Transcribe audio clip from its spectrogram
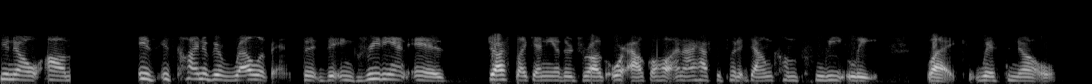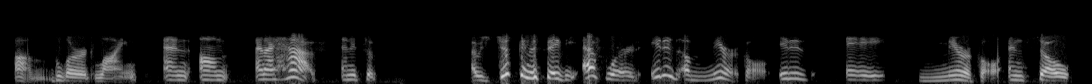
you know, um, is is kind of irrelevant. The the ingredient is just like any other drug or alcohol, and I have to put it down completely, like with no um, blurred lines. And um and I have, and it's a. I was just going to say the F word. It is a miracle. It is a miracle, and so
